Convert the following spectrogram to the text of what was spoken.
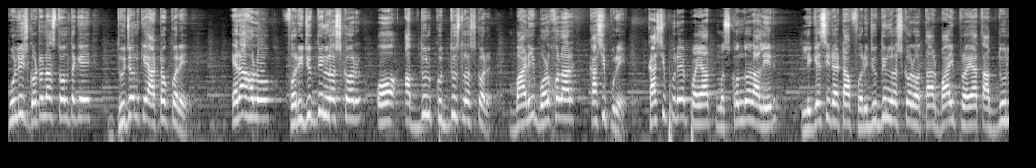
পুলিশ ঘটনাস্থল থেকে দুজনকে আটক করে। এরা হলো ফরিজুদ্দিন লস্কর ও আব্দুল কুদ্দুস লস্কর, বাড়ি বড়খলার কাশীপুরে। কাশীপুরে প্রয়াত মুস্কন্দর আলীর লিগেসি ডাটা ফরিজুদ্দিন লস্কর ও তার ভাই প্রয়াত আব্দুল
